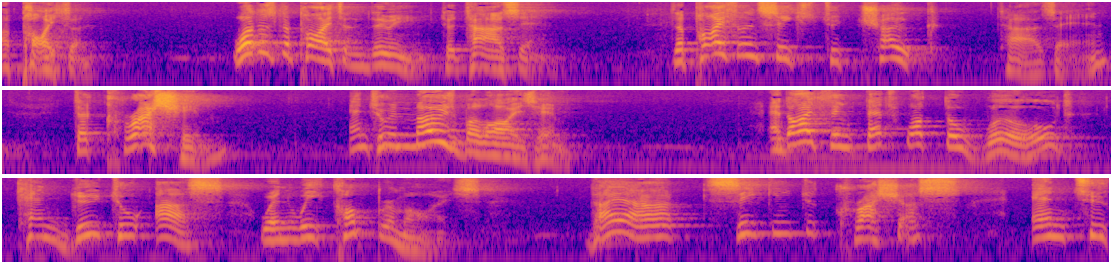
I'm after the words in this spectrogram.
a python. What is the python doing to Tarzan? The python seeks to choke Tarzan, to crush him and to immobilize him. And I think that's what the world can do to us when we compromise. They are seeking to crush us and to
